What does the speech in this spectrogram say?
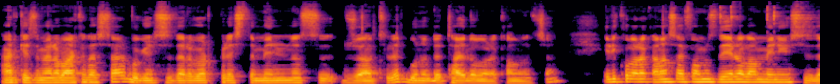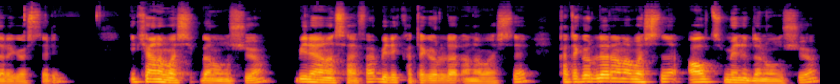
Herkese merhaba arkadaşlar. Bugün sizlere WordPress'te menü nasıl düzeltilir bunu detaylı olarak anlatacağım. İlk olarak ana sayfamızda yer alan menüyü sizlere göstereyim. İki ana başlıktan oluşuyor. Biri ana sayfa, biri kategoriler ana başlığı. Kategoriler ana başlığı alt menüden oluşuyor.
